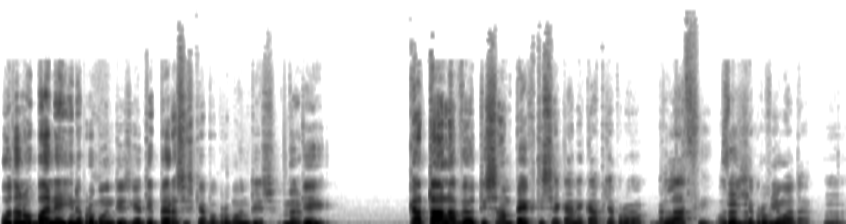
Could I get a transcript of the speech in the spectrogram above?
Όταν ο Μπάν έγινε προπονητής, γιατί πέρασες και από προπονητής. Ναι. Κατάλαβε ότι σαν παίκτης έκανε κάποια προ... λάθη, ότι Βέβαια. είχε προβλήματα. Βέβαια.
